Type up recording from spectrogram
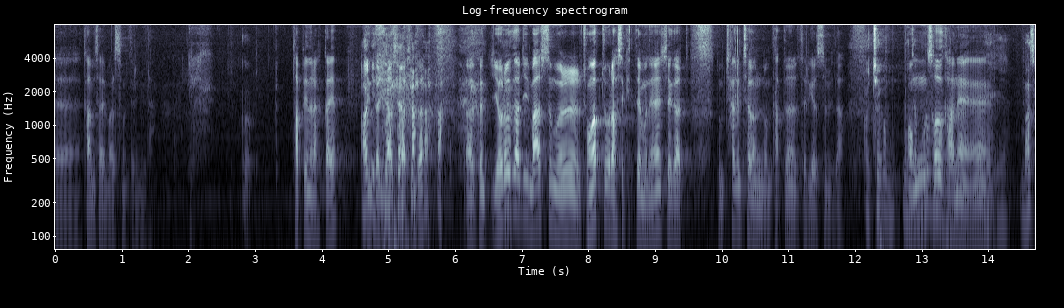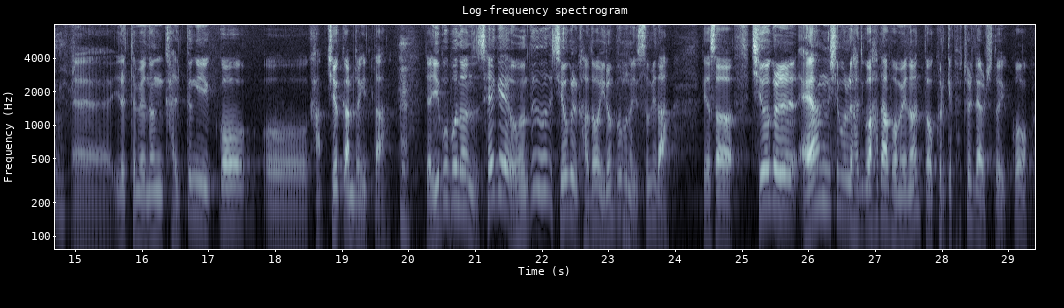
예, 감사의 말씀을 드립니다. 답변을 할까요? 아니. 지금까지 말씀하신 거? 어, 그 여러 가지 말씀을 종합적으로 하셨기 때문에 제가 좀 차근차근 좀 답변을 드리겠습니다. 아, 제가 동서 간에 예, 예. 말씀해 주십시오. 에, 이를테면은 갈등이 있고 어, 가- 지역 감정이 있다. 예. 자, 이 부분은 세계 어느 지역을 가도 이런 부분은 있습니다. 그래서 지역을 애향심을 가지고 하다 보면은 또 그렇게 표출될 수도 있고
